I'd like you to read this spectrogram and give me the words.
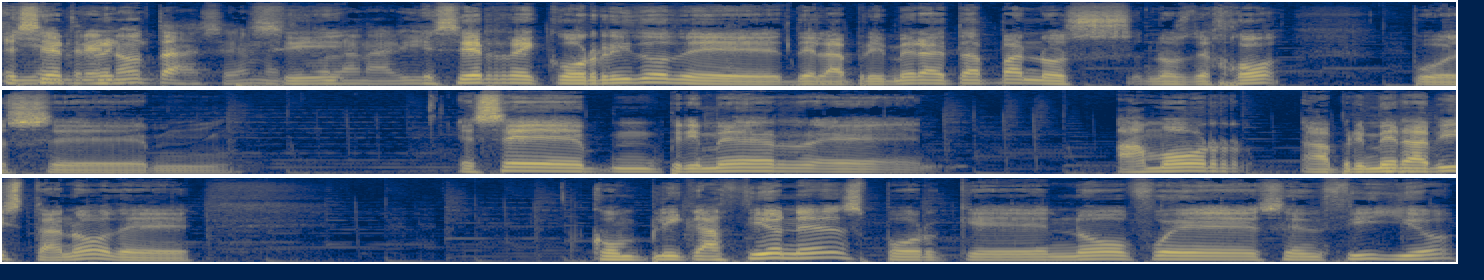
ese entre notas, ¿eh? Me sí, la nariz. Ese recorrido de, la primera etapa nos, nos dejó, pues, eh, ese primer eh, amor a primera vista, ¿no? De complicaciones, porque no fue sencillo.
